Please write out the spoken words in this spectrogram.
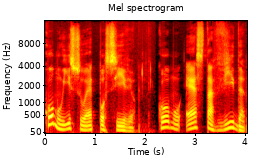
como isso é possível? Como esta vida,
